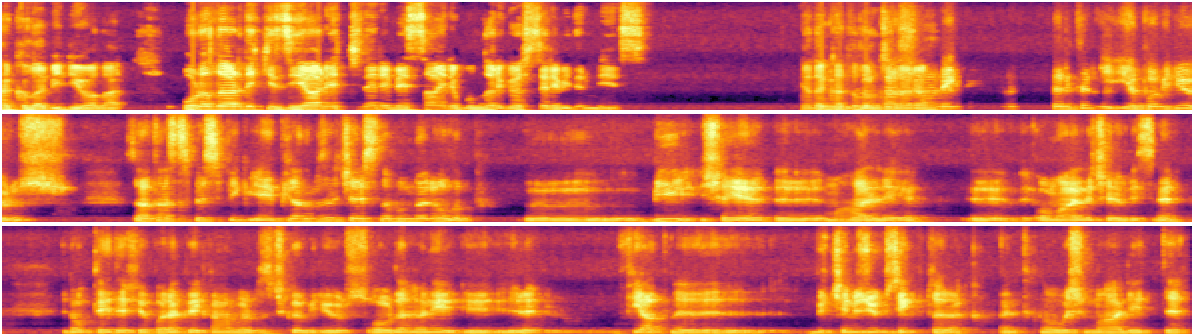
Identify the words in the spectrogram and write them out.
takılabiliyorlar. Oralardaki ziyaretçilere vesaire bunları gösterebilir miyiz? Ya da katılımcılara. Lokasyon yapabiliyoruz. Zaten spesifik e, planımızın içerisinde bunları alıp e, bir şeye, e, mahalleye, o mahalle çevresine nokta hedef yaparak reklamlarımızı çıkabiliyoruz. Orada hani fiyat bütçemizi yüksek tutarak hani tıklama başı maliyette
